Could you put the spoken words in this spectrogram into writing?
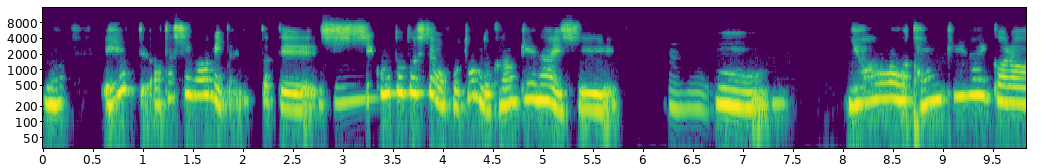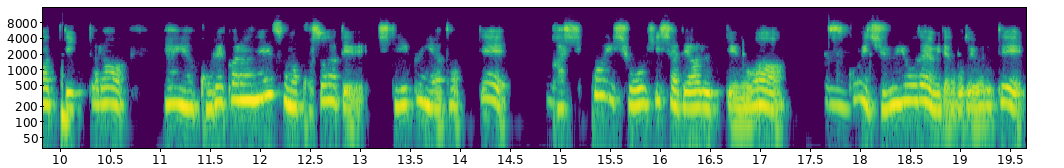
ま、え？って私が？みたいな。だって、仕事としてもほとんど関係ないし、うんうん。いやー、関係ないからって言ったら、いやいや、これからね、その子育てしていくにあたって、賢い消費者であるっていうのは、すごい重要だよみたいなこと言われて、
